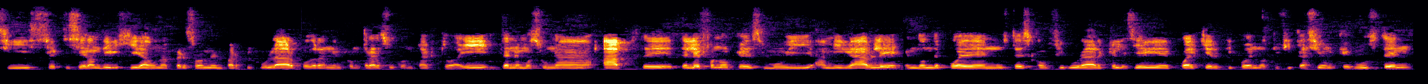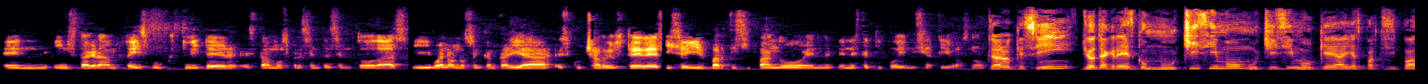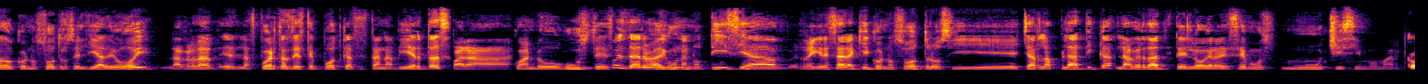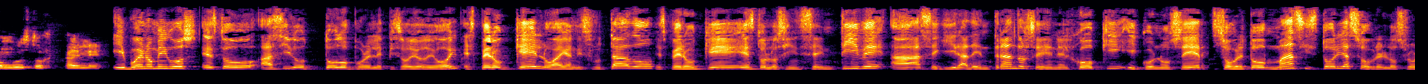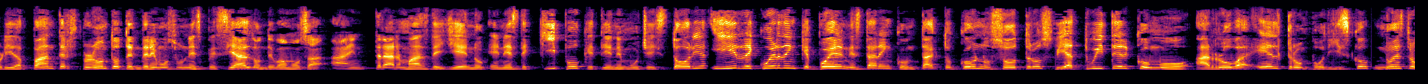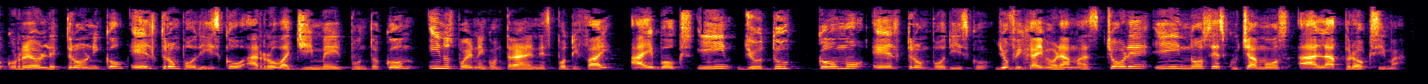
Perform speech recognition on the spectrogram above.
si se quisieran dirigir a una persona en particular, podrán encontrar su contacto ahí. Tenemos una app de teléfono que es muy amigable, en donde pueden ustedes configurar que les llegue cualquier tipo de notificación que gusten. En Instagram, Facebook, Twitter, estamos presentes en todas. Y bueno, nos encantaría escuchar de ustedes y seguir participando en, en este tipo de iniciativas, ¿no? Claro que sí. Yo te agradezco muchísimo, muchísimo que hayas participado con nosotros el día de hoy la verdad, eh, las puertas de este podcast están abiertas para cuando gustes, pues dar alguna noticia, regresar aquí con nosotros y echar la plática. La verdad, te lo agradecemos muchísimo, Marco. Con gusto, Jaime. Y bueno, amigos, esto ha sido todo por el episodio de hoy. Espero que lo hayan disfrutado. Espero que esto los incentive a seguir adentrándose en el hockey y conocer sobre todo más historias sobre los Florida Panthers. Pronto tendremos un especial donde vamos a a entrar más de lleno en este equipo que tiene mucha historia. Y recuerden que pueden estar en contacto con nosotros vía Twitter como arroba el trompodisco, nuestro correo electrónico el trompodisco gmail.com y nos pueden encontrar en Spotify, iBox y YouTube como el trompodisco. Yo fui Jaime Oramas Chore y nos escuchamos a la próxima.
